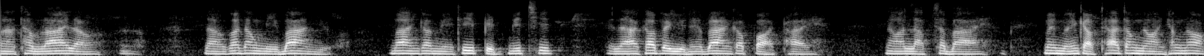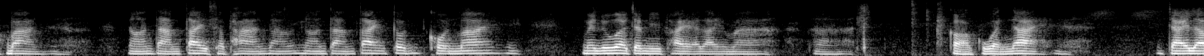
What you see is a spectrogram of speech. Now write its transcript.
มาทำร้ายเรา เราก็ต้องมีบ้านอยู่ บ้านก็มีที่ปิดมิดชิด เวลาเข้าไปอยู่ในบ้านก็ปลอดภัย นอนหลับสบาย ไม่เหมือนกับถ้าต้องนอนข้างนอกบ้าน นอนตามใต้สะพานนอนตามใต้ต้นโคนไม้ ไม่รู้ว่าจะมีภัยอะไรมาก่อกวนได้ ใจเรา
